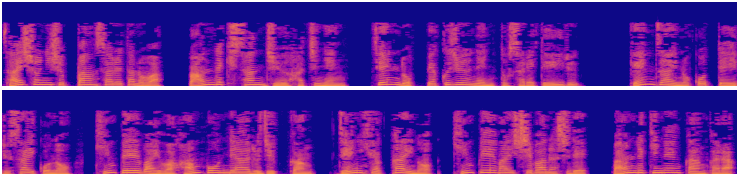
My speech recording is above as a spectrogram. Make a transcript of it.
最初に出版されたのは、万暦38年、1610年とされている。現在残っている最古の金平梅は版本である10巻、全100回の金平梅し話で、万暦年間から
